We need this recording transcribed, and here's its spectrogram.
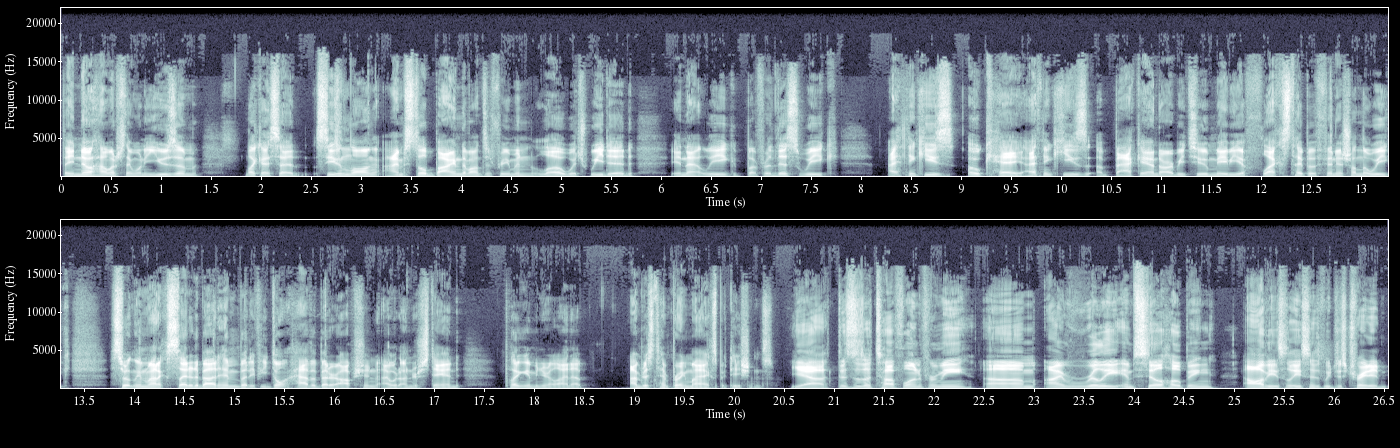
They know how much they want to use him. Like I said, season long, I'm still buying Devonta Freeman low, which we did in that league. But for this week, I think he's okay. I think he's a back end RB2, maybe a flex type of finish on the week. Certainly, I'm not excited about him, but if you don't have a better option, I would understand putting him in your lineup. I'm just tempering my expectations. Yeah, this is a tough one for me. Um, I really am still hoping, obviously, since we just traded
